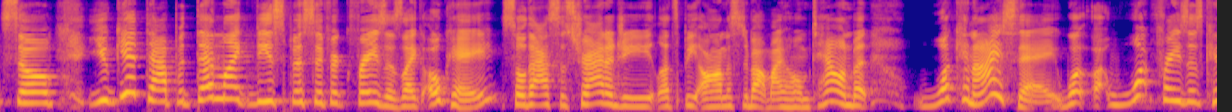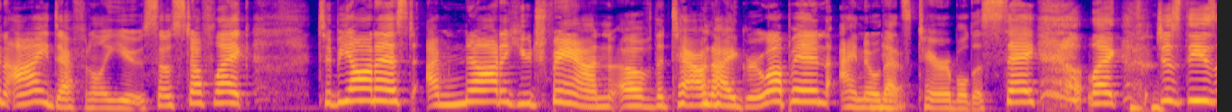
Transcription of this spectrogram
So you get that, but then like these specific phrases, like, okay, so that's the strategy. Let's be honest about my hometown, but what can I say? What what phrases can I definitely use? So stuff like to be honest, I'm not a huge fan of the town I grew up in. I know that's terrible to say. Like, just these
